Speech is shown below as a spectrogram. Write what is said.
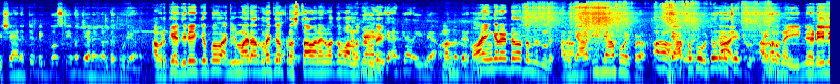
ഏഷ്യാനെറ്റ് ബിഗ് ബോസ് ടീം ജനങ്ങളുടെ കൂടിയാണ്. അവർക്കെതിരെയൊക്കെ ഇപ്പൊ അഖിൽമാരാറിന്റെ ഒക്കെ പ്രസ്താവനകളൊക്കെ വന്നിട്ടുണ്ട്. എനിക്ക് എനിക്കറിയില്ല ഭയങ്കരമായിട്ട് വന്നിട്ടുണ്ട്. അത് ഞാൻ ഞാൻ പോയപ്പോഴാണ് ഞാൻ ഇപ്പൊ പോയിട്ട് ഒരാഴ്ച ആയിട്ടുള്ളൂ. അത് പറഞ്ഞ ഇതിന്റെ ഇടയിൽ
